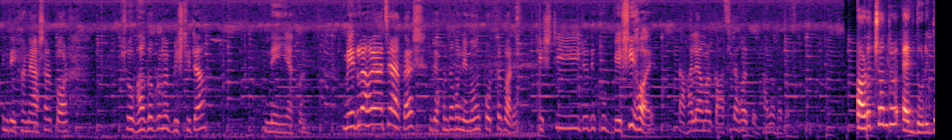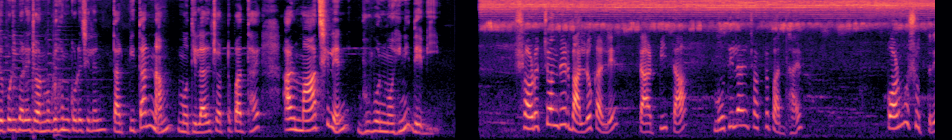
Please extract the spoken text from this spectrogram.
কিন্তু এখানে আসার পর সৌভাগ্যক্রমে বৃষ্টিটা নেই এখন। মেঘলা হয়ে আছে আকাশ, যখন তখন নেমেও পড়তে পারে। বৃষ্টি যদি খুব বেশি হয়, তাহলে আমার কাজটা হয়তো ভালো হবে। শরৎচন্দ্র এক দরিদ্র পরিবারে জন্মগ্রহণ করেছিলেন। তার পিতার নাম মতিলাল চট্টোপাধ্যায় আর মা ছিলেন ভুবনমোহিনী দেবী। শরৎচন্দ্রের বাল্যকালে তার পিতা মতিলাল চট্টোপাধ্যায় কর্মসূত্রে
